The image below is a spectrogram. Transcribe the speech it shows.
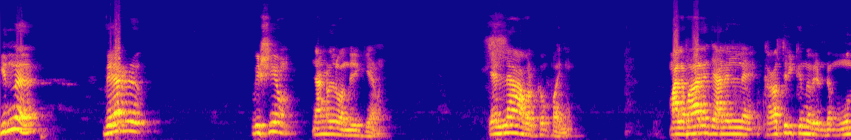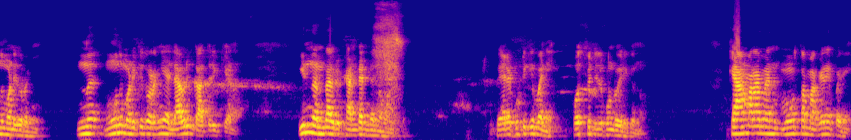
ഇന്ന് വേറൊരു വിഷയം ഞങ്ങളിൽ വന്നിരിക്കുകയാണ്. എല്ലാവർക്കും പനി. മലബാരൻ ചാനലിനെ കാത്തിരിക്കുന്നവരുണ്ട് മൂന്ന് മണി തുടങ്ങി. ഇന്ന് മൂന്ന് മണിക്ക് തുടങ്ങി എല്ലാവരും കാത്തിരിക്കുകയാണ്. ഇന്ന് എന്താ ഒരു കണ്ടന്റ് എന്ന് മനസ്സിൽ പേരക്കുട്ടിക്ക് പനി ഹോസ്പിറ്റലിൽ കൊണ്ടുപോയിരിക്കുന്നു. ക്യാമറാമാൻ മൂത്ത മകനെ പനി.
